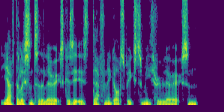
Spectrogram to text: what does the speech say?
you have to listen to the lyrics because it is definitely God speaks to me through lyrics. And,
